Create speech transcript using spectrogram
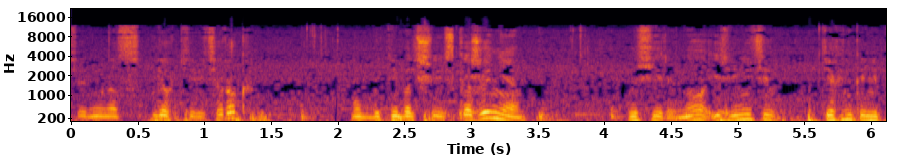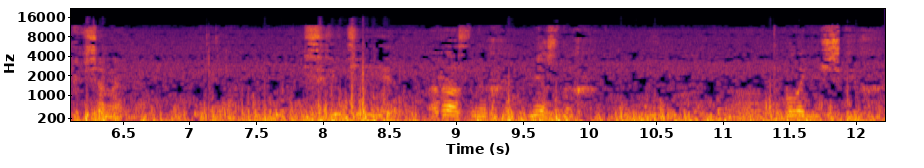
Сегодня у нас легкий ветерок, могут быть небольшие искажения в эфире, но, извините, техника непрофессиональная. Среди разных местных э, топологических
